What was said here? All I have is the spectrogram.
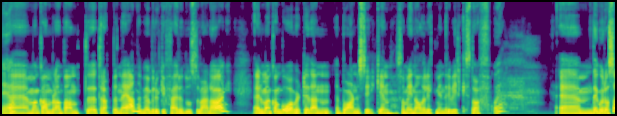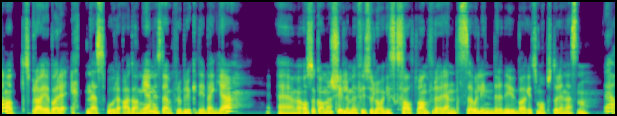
Ja. Eh, man kan bl.a. Eh, trappe ned ved å bruke færre doser hver dag. Eller man kan gå over til den barnestyrken som inneholder litt mindre virkestoff. Oh, ja. Det går også an å spraye bare ett nesebor av gangen istedenfor å bruke de begge. Og så kan man skylle med fysiologisk saltvann for å rense og lindre det ubehaget som oppstår i nesen. Ja,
